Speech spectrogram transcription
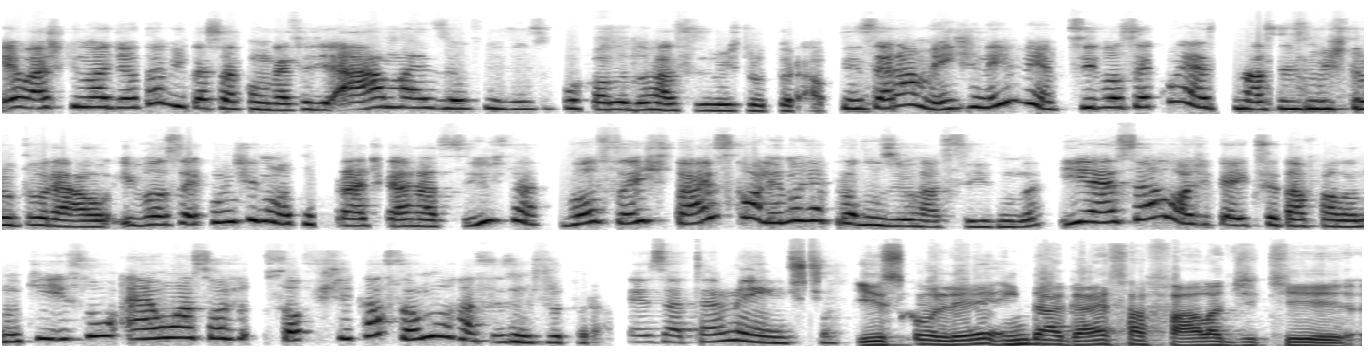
eu acho que não adianta vir com essa conversa de ah, mas eu fiz isso por causa do racismo estrutural. Sinceramente, nem vem. Se você conhece o racismo estrutural e você continua com prática racista, você está escolhendo reproduzir o racismo, né? E essa é a lógica aí que você está falando, que isso é uma sofisticação do racismo estrutural. Exatamente. E escolher indagar essa fala de que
